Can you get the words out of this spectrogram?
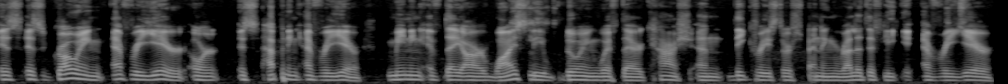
is is growing every year or is happening every year meaning if they are wisely doing with their cash and decrease their spending relatively every year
